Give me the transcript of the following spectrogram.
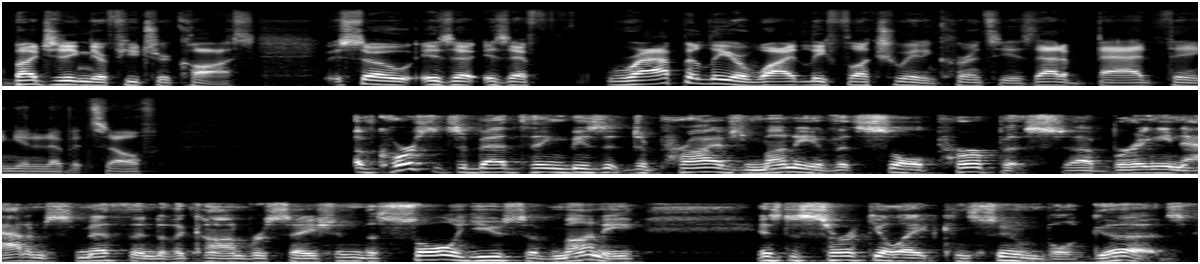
budgeting their future costs. So, is a is a rapidly or widely fluctuating currency is that a bad thing in and of itself? Of course, it's a bad thing because it deprives money of its sole purpose. Uh, bringing Adam Smith into the conversation, the sole use of money is to circulate consumable goods.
